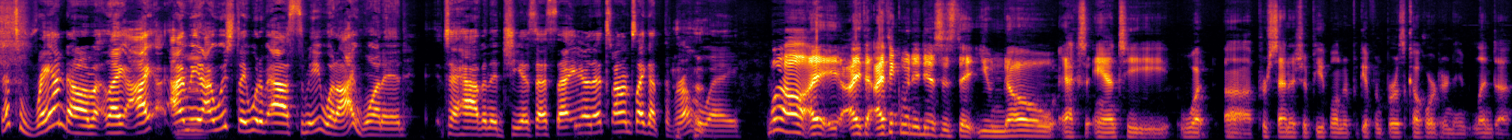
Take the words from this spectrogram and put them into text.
That's random. Like I, I mean, I wish they would have asked me what I wanted to have in the GSS that year. That sounds like a throwaway. Well, I, I I think what it is is that you know ex ante what uh, percentage of people in a given birth cohort are named Linda,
